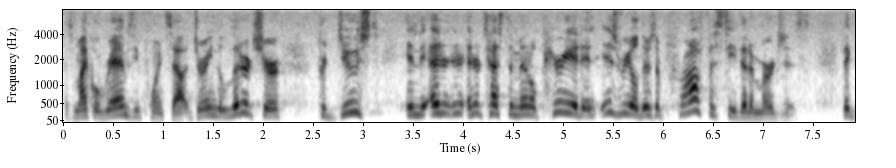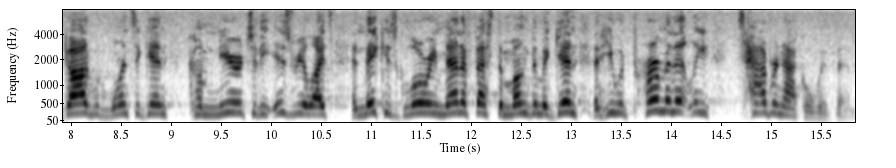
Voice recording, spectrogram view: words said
as Michael Ramsey points out, during the literature produced in the intertestamental period in Israel, there's a prophecy that emerges that God would once again come near to the Israelites and make his glory manifest among them again, that he would permanently tabernacle with them.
